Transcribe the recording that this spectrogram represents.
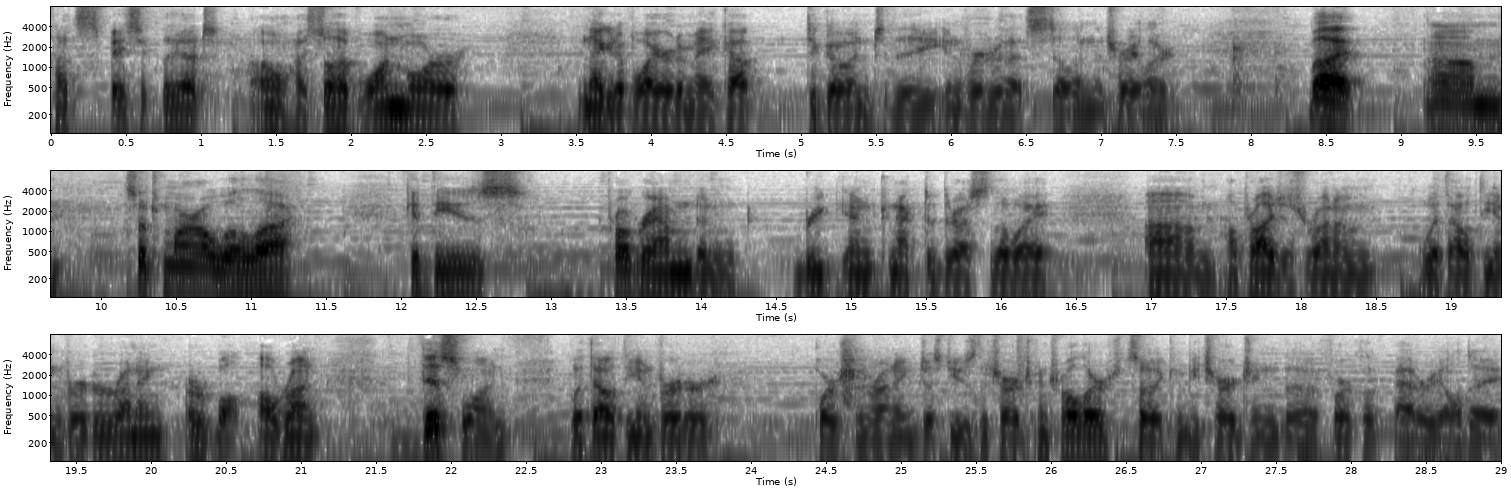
that's basically it. Oh, I still have one more negative wire to make up to go into the inverter that's still in the trailer. But, um, so tomorrow we'll uh, get these programmed and, and connected the rest of the way. Um, I'll probably just run them without the inverter running, or well, I'll run this one without the inverter portion running, just use the charge controller so it can be charging the forklift battery all day.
